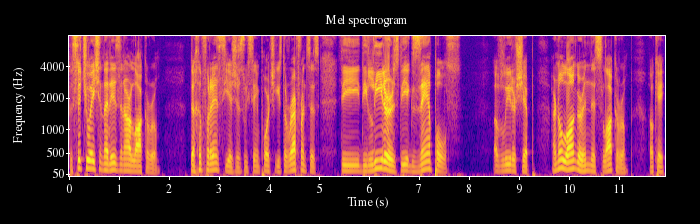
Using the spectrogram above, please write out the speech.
the situation that is in our locker room, the referencias, as we say in Portuguese, the references, the the leaders, the examples of leadership are no longer in this locker room. Okay,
